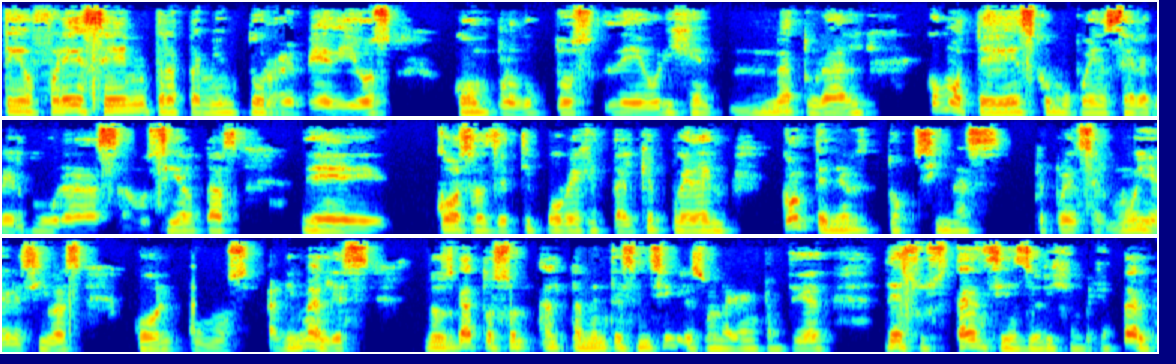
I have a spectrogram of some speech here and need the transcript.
te ofrecen tratamientos, remedios con productos de origen natural, como tés, como pueden ser verduras o ciertas eh, cosas de tipo vegetal que pueden contener toxinas que pueden ser muy agresivas con algunos animales. Los gatos son altamente sensibles a una gran cantidad de sustancias de origen vegetal,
